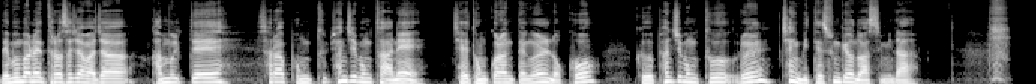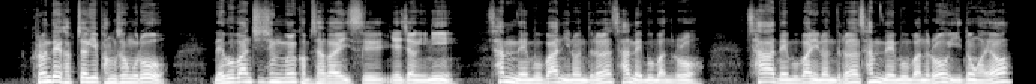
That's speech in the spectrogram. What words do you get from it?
내무반에 들어서자마자 간물대 서랍 봉투, 편지 봉투 안에 제 동그랑땡을 넣고 그 편지 봉투를 책 밑에 숨겨 놓았습니다. 그런데 갑자기 방송으로 내부반 치식물 검사가 있을 예정이니 3 내무반 인원들은 4 내무반으로 4 내무반 인원들은 3 내무반으로 이동하여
